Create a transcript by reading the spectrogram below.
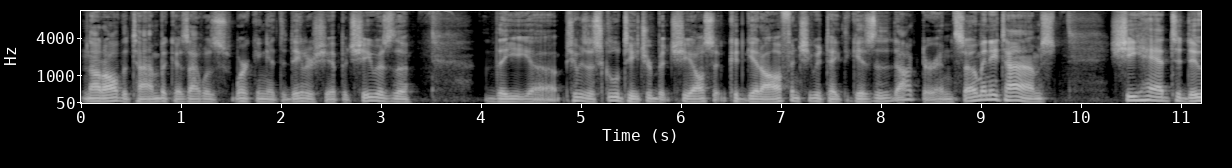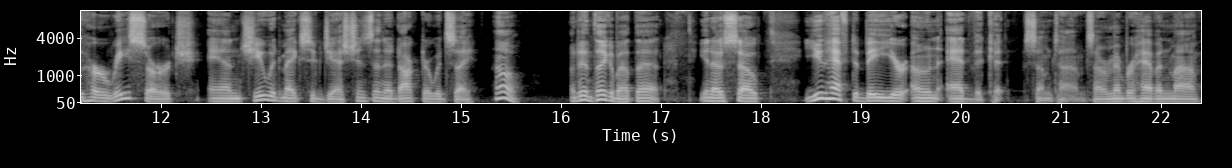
not all the time because I was working at the dealership, but she was the the uh, she was a school teacher, but she also could get off and she would take the kids to the doctor. And so many times she had to do her research and she would make suggestions, and the doctor would say, Oh, I didn't think about that. You know, so you have to be your own advocate sometimes. I remember having my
